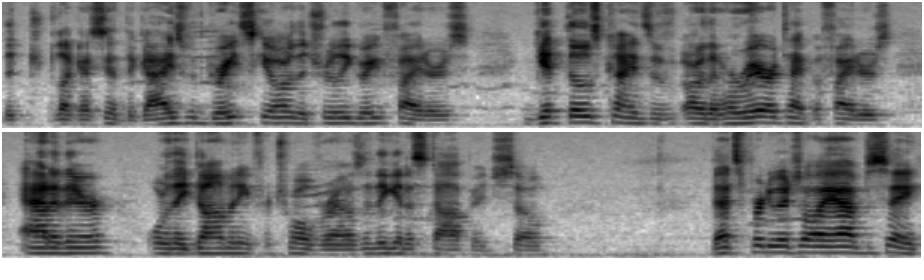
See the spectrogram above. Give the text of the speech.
the, like I said, the guys with great skill are the truly great fighters. Get those kinds of, or the Herrera type of fighters out of there, or they dominate for 12 rounds and they get a stoppage. So that's pretty much all I have to say.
